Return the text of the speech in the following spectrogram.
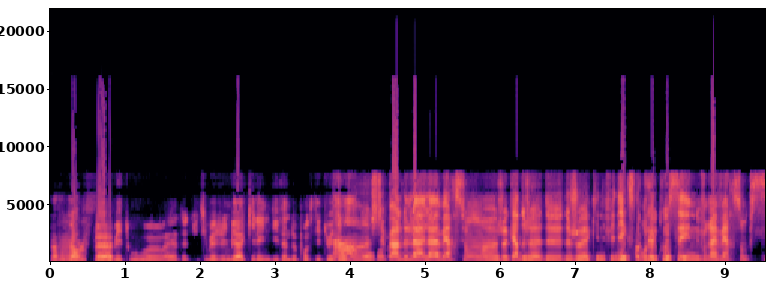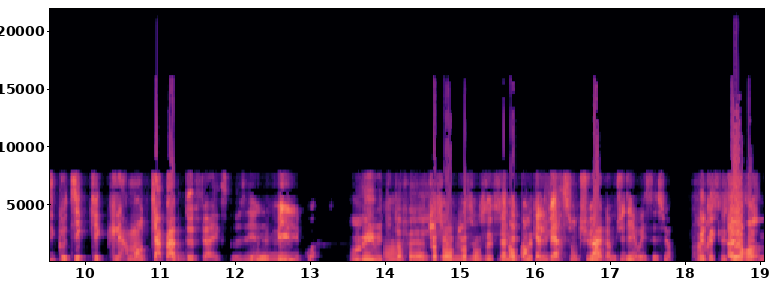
Fait Hmm. Dans le club et tout, euh, ouais, tu t'imagines bien qu'il ait une dizaine de prostituées. Non, son je te parle de la, la version euh, Joker de, Jo- de, de Joaquin Phoenix. Pour le coup, c'est une vraie version psychotique qui est clairement capable de faire exploser une ville, quoi. Oui, oui, oui, tout Ah. à fait. De toute façon, de toute façon, c'est Ça dépend quelle version tu as, comme tu dis, oui, c'est sûr. Mais d'ailleurs, euh,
